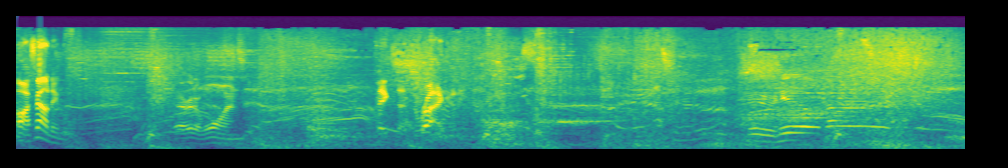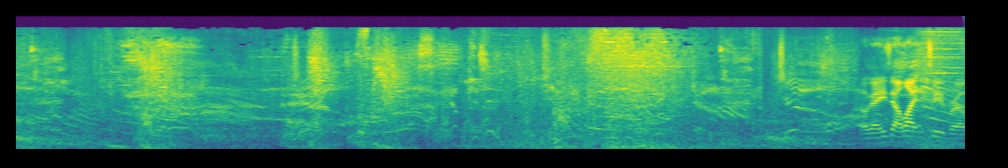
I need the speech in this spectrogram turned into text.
Oh, I found him. Got rid of one. Pick the dragon. Dude, heal. Okay, he's got lightning too, bro.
